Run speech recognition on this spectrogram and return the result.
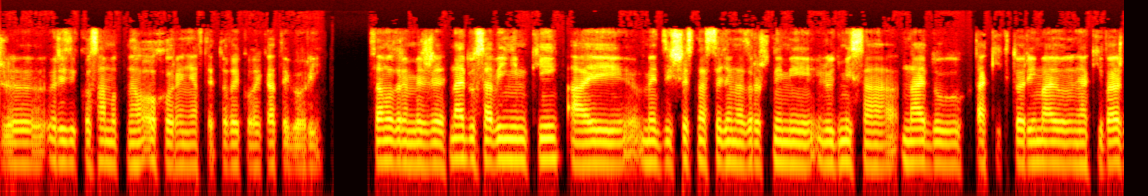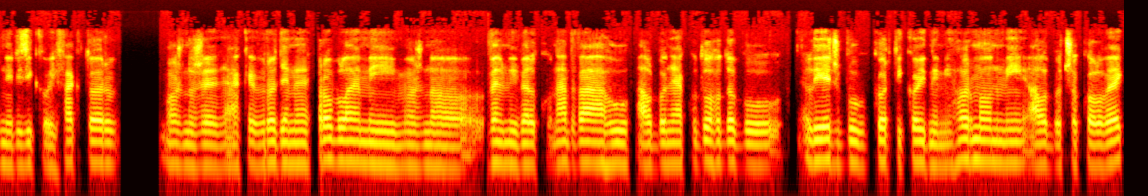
e, riziko samotného ochorenia v tejto vekovej kategórii. Samozrejme, že nájdú sa výnimky, aj medzi 16-17 ročnými ľuďmi sa nájdú takí, ktorí majú nejaký vážny rizikový faktor, možno, že nejaké vrodené problémy, možno veľmi veľkú nadváhu alebo nejakú dlhodobú liečbu kortikoidnými hormónmi alebo čokoľvek.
